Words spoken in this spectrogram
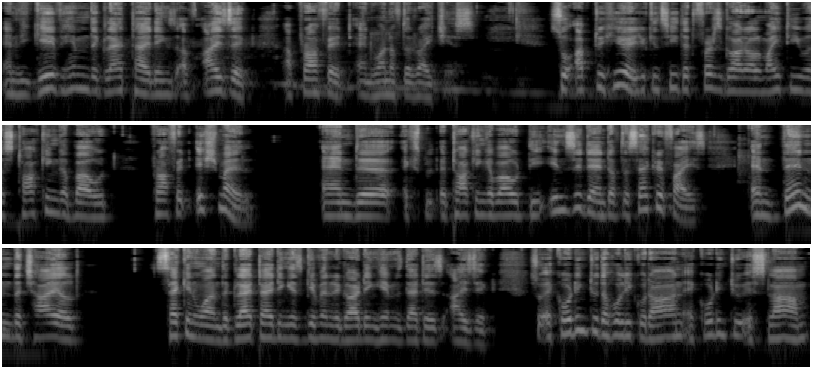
and we gave him the glad tidings of Isaac, a prophet and one of the righteous. So, up to here, you can see that first God Almighty was talking about Prophet Ishmael and uh, exp- uh, talking about the incident of the sacrifice. And then the child, second one, the glad tiding is given regarding him, that is Isaac. So, according to the Holy Quran, according to Islam,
